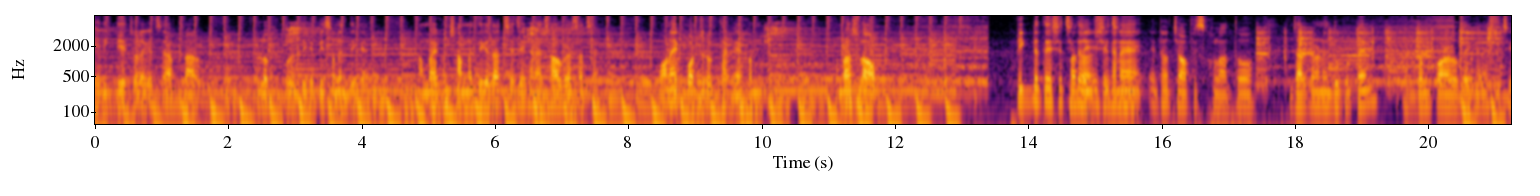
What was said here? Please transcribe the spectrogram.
এই দিক দিয়ে চলে গেছে আপনার লক্ষ্মীপুরের দিকে পিছনের দিকে। আমরা এখন সামনের দিকে যাচ্ছি যেখানে ঝাউ গাছ আছে। অনেক পর্যটক থাকে এখন। আমরা আসলে পিক ডেতে এসেছি তো সেখানে এটা হচ্ছে অফিস খোলা। তো যার কারণে দুপুর টাইম একদম কড়া রোদে এখানে এসেছি।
